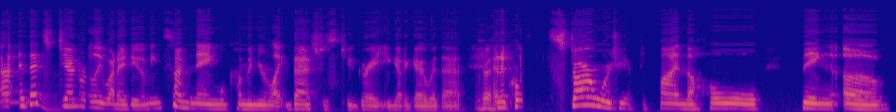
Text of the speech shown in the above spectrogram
I, that's Yeah. generally what I do. I mean, some name will come and you're like, that's just too great. You got to go with that. Right. And of course, Star Wars, you have to find the whole thing of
